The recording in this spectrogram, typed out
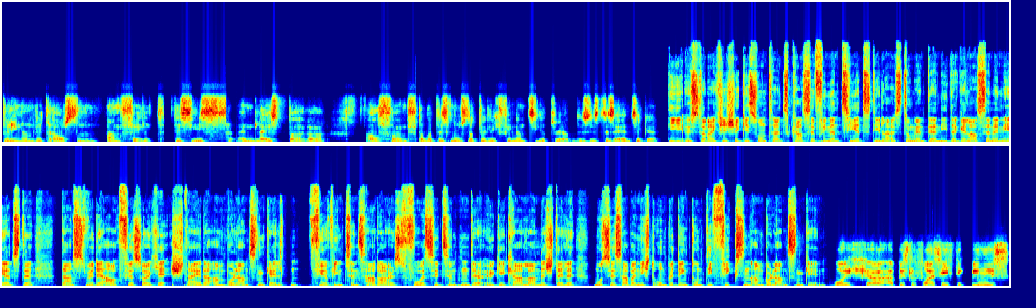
drinnen wie draußen anfällt. Das ist ein leistbarer Aufwand. Aber das muss natürlich finanziert werden. Das ist das Einzige. Die österreichische Gesundheitskasse finanziert die Leistungen der niedergelassenen Ärzte. Das würde auch für solche Steirer Ambulanzen gelten. Für Vinzenz Harrer als Vorsitzenden der ÖGK-Landesstelle muss es aber nicht unbedingt um die fixen Ambulanzen gehen. Wo ich äh, ein bisschen vorsichtig bin, ist,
